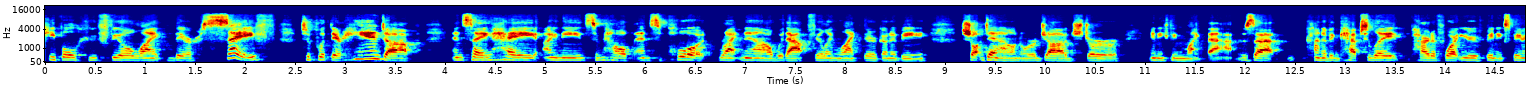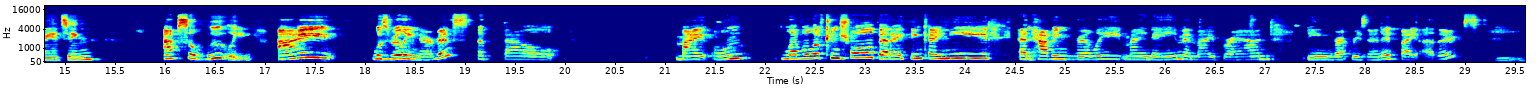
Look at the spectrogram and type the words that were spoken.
people who feel like they're safe to put their hand up and say hey i need some help and support right now without feeling like they're going to be shot down or judged or anything like that does that kind of encapsulate part of what you've been experiencing absolutely i was really nervous about my own level of control that I think I need and having really my name and my brand being represented by others. Mm.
